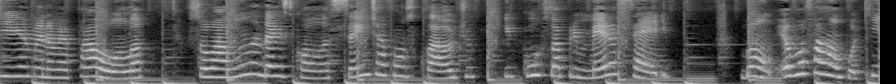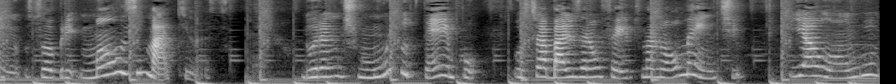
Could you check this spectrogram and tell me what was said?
nome é Paola, sou aluna da escola Sente Afonso Cláudio e curso a primeira série. Bom, eu vou falar um pouquinho sobre mãos e máquinas. Durante muito tempo, os trabalhos eram feitos manualmente e ao longo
